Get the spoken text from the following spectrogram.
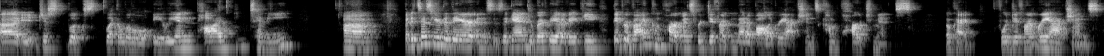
Uh, it just looks like a little alien pod to me. Um, but it says here that they're, and this is again directly out of AP, they provide compartments for different metabolic reactions, compartments, okay, for different reactions.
